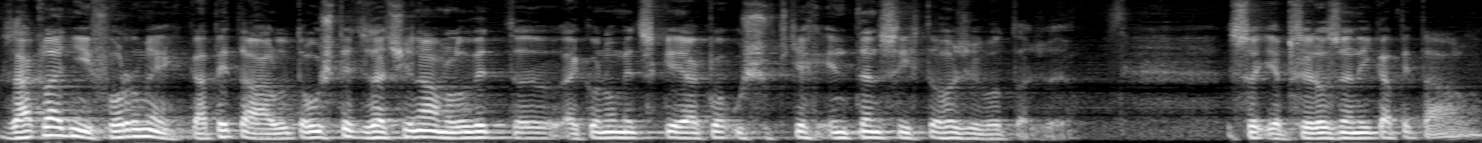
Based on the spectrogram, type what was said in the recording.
Základní formy kapitálu, to už teď začíná mluvit eh, ekonomicky jako už v těch intencích toho života. Že je přirozený kapitál,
